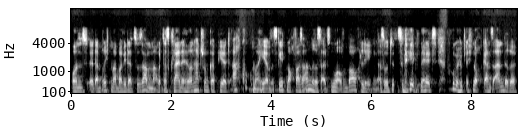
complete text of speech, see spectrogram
und äh, dann bricht man aber wieder zusammen. Aber das kleine Hirn hat schon kapiert, ach guck mal hier, es geht noch was anderes als nur auf den Bauch legen. Also das Leben hält womöglich noch ganz andere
